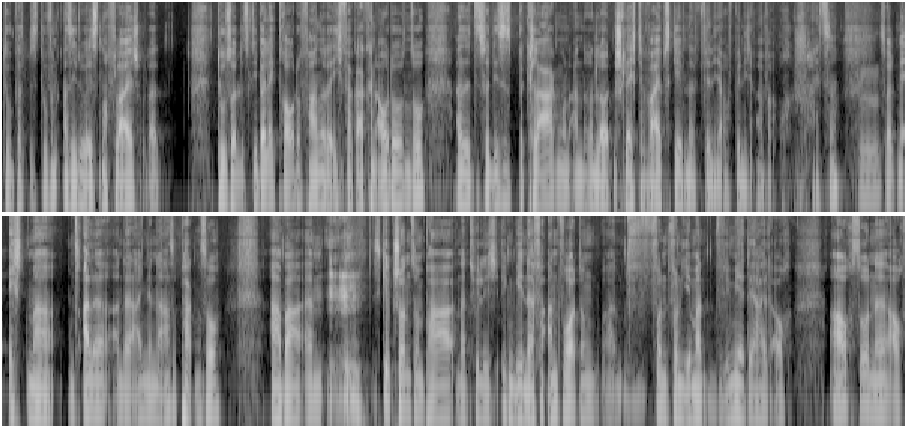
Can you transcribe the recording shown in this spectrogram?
du, was bist du ein Assi, du isst noch Fleisch oder du solltest lieber Elektroauto fahren oder ich fahre gar kein Auto und so. Also das für dieses Beklagen und anderen Leuten schlechte Vibes geben, da finde ich auch, bin ich einfach auch scheiße. Sollten wir echt mal uns alle an der eigenen Nase packen, so. Aber ähm, es gibt schon so ein paar natürlich irgendwie in der Verantwortung äh, von, von jemand wie mir, der halt auch, auch so, ne, auch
